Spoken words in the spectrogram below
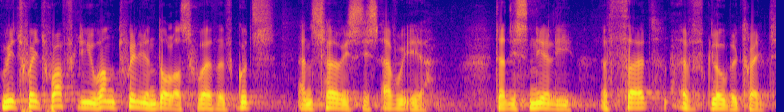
We trade roughly $1 trillion worth of goods and services every year. That is nearly a third of global trade.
